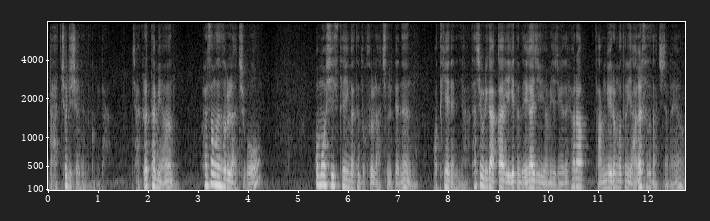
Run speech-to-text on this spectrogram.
낮춰주셔야 되는 겁니다. 자 그렇다면 활성산소를 낮추고 호모시스테인 같은 독소를 낮출 때는 어떻게 해야 되느냐? 사실 우리가 아까 얘기했던 네 가지 위험인자 중에서 혈압, 당뇨 이런 것들은 약을 써서 낮추잖아요.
